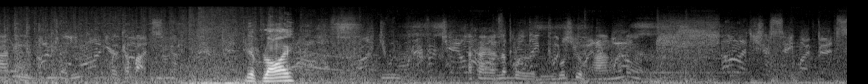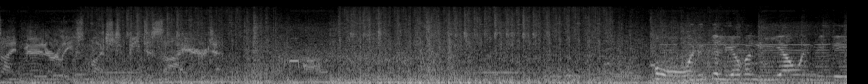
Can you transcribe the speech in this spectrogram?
ข้างหน้าที่ยิงหน่อยดิเปิดกระบะยิงอะเรียบร้อย อาคารระเบิดรถเกือบพังแล้วเนี่ย โอ้ยนึกจะเลี้ยวก็เลี้ยวเอ็นบีซี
